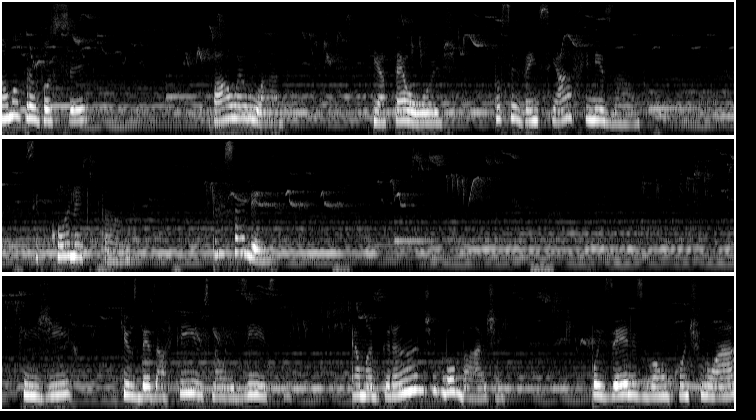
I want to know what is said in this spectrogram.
toma para você qual é o lado que até hoje você vem se afinizando, se conectando. Percebe Fingir que os desafios não existem é uma grande bobagem, pois eles vão continuar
